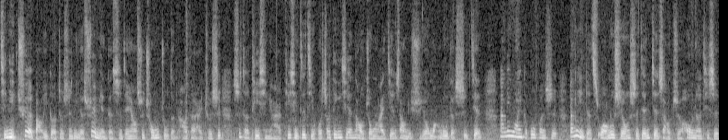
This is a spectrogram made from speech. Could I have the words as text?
请你确保一个，就是你的睡眠的时间要是充足的，然后再来就是试着提醒啊，提醒自己或设定一些闹钟来减少你使用网络的时间。那另外一个部分是，当你的网络使用时间减少之后呢，其实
